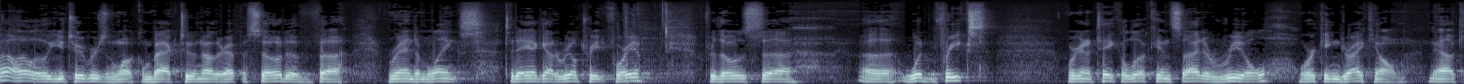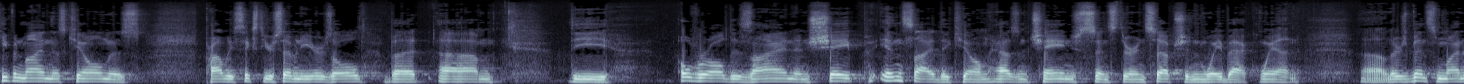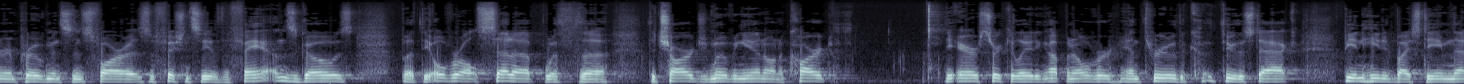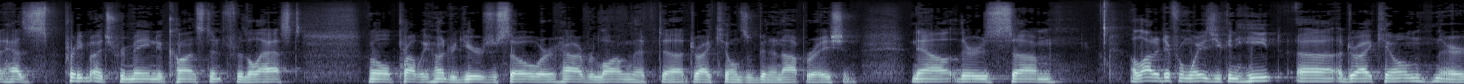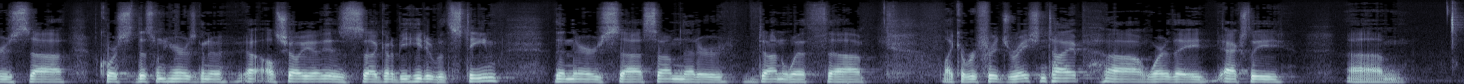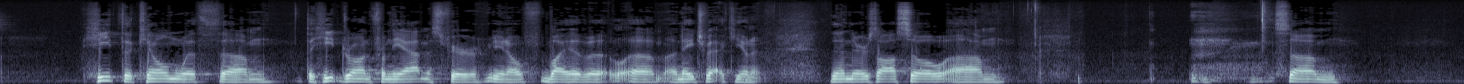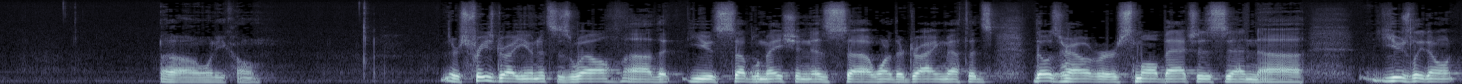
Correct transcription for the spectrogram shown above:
YouTubers and welcome back to another episode of uh, Random Lengths. Today I got a real treat for you. For those uh, uh, wood freaks, we're going to take a look inside a real working dry kiln. Now keep in mind this kiln is probably 60 or 70 years old, but um, the overall design and shape inside the kiln hasn't changed since their inception way back when. Uh, there's been some minor improvements as far as efficiency of the fans goes, but the overall setup with the, the charge moving in on a cart, the air circulating up and over and through the, through the stack, being heated by steam, that has pretty much remained a constant for the last, well, probably 100 years or so, or however long that uh, dry kilns have been in operation. Now, there's um, a lot of different ways you can heat uh, a dry kiln. There's, uh, of course, this one here is going to, uh, I'll show you, is uh, going to be heated with steam. Then there's uh, some that are done with uh, like a refrigeration type where they actually um, heat the kiln with um, the heat drawn from the atmosphere, you know, by a, um, an HVAC unit. Then there's also um, uh, what do you call them? There's freeze dry units as well uh, that use sublimation as uh, one of their drying methods. Those, are, however, small batches and uh, usually don't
